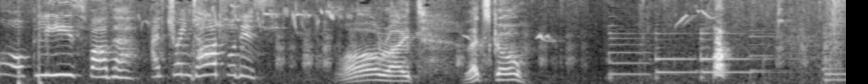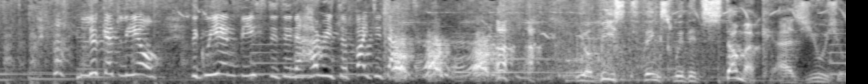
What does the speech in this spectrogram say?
Oh, please, father. I've trained hard for this. All right, let's go. Look at Leon. The Guian beast is in a hurry to fight it out. Your beast thinks with its stomach, as usual.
